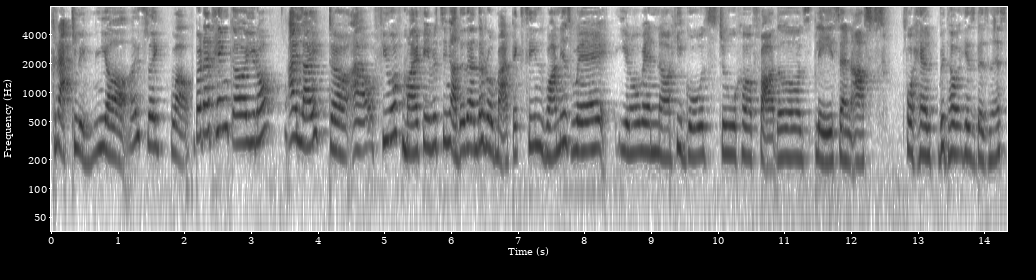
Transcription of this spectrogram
crackling. Yeah, it's like wow. But I think uh, you know I liked uh, a few of my favorite scenes other than the romantic scenes. One is where you know when uh, he goes to her father's place and asks for help with her his business.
